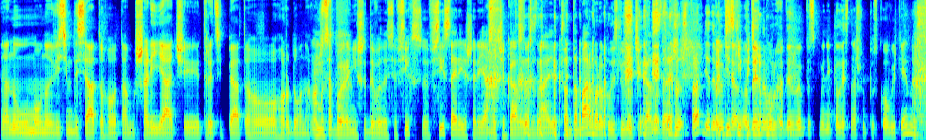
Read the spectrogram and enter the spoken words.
е, ну, умовно, 80-го там Шарія чи 35-го Гордона. Хочеться... Ми з тобою раніше дивилися всіх, всі серії Шарія. Ми чекали, не знаю, як Санта-Барбара, колись люди чекали. знаєш? Насправді дивився один, один випуск, мені колись наш випусковий кинув.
